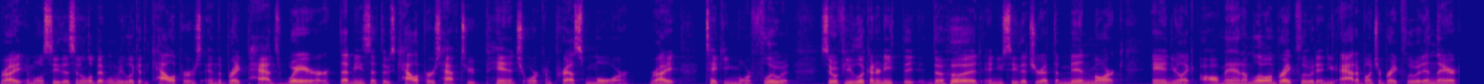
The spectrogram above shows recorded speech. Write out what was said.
right, and we'll see this in a little bit when we look at the calipers and the brake pads wear, that means that those calipers have to pinch or compress more, right, taking more fluid. So if you look underneath the, the hood and you see that you're at the min mark and you're like, oh man, I'm low on brake fluid, and you add a bunch of brake fluid in there,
